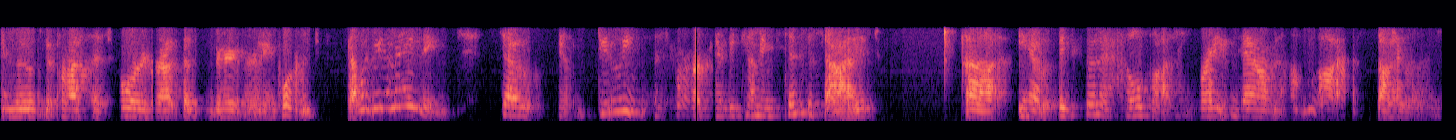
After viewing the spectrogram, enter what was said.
and move the process forward around something very, very important? That would be amazing. So, you know, doing this work and becoming synthesized, uh, you know, it's going to help us break down a lot of silos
